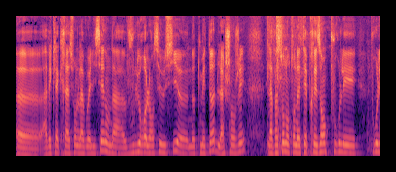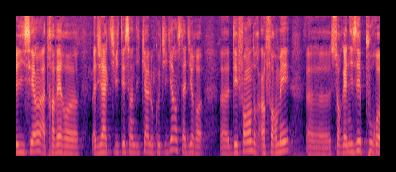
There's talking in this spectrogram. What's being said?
Euh, avec la création de la voie lycéenne, on a voulu relancer aussi euh, notre méthode, la changer, la façon dont on était présent pour les, pour les lycéens à travers euh, bah, déjà l'activité syndicale au quotidien, c'est-à-dire euh, euh, défendre, informer, euh, s'organiser pour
